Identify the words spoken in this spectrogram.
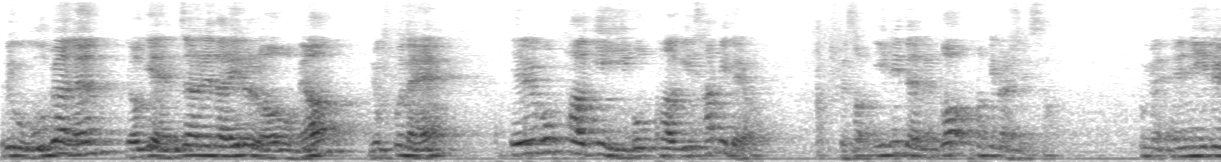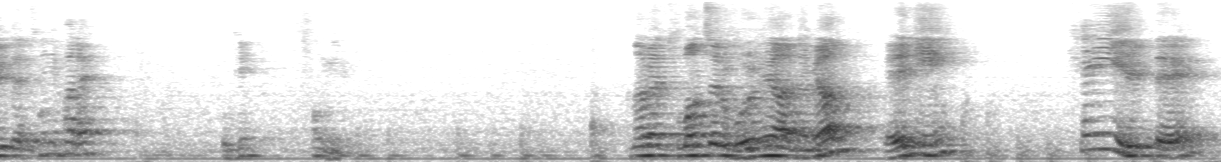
그리고 우변은 여기 n자리에다 1을 넣어보면 6분의 1 곱하기 2 곱하기 3이 돼요. 그래서 1이 되는 거 확인할 수 있어. 그러면 n이 1일 때 성립하네? 오케이? 성립. 그 다음에 두 번째로 뭘 해야 하냐면 n이 k일 때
